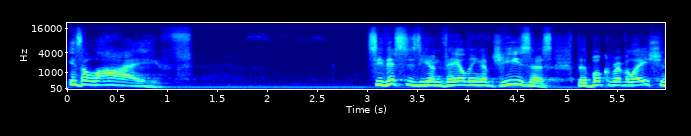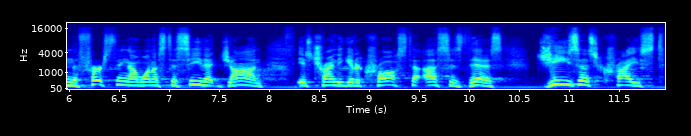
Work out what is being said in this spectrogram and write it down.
is alive. See, this is the unveiling of Jesus. The book of Revelation, the first thing I want us to see that John is trying to get across to us is this Jesus Christ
